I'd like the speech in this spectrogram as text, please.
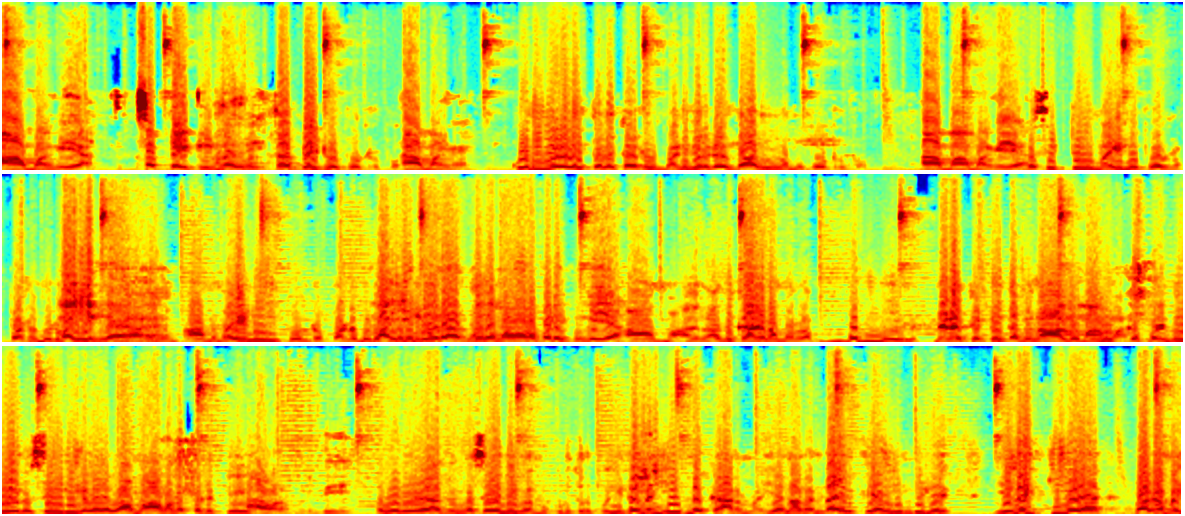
ஆமாங்கய்யா சப்டைட்டில் மாதிரி. சப்டைட்டில் போட்டிருப்போம். ஆமாங்க. குருவிகளை தொலைத்தார்கள் மனிதர்கள் தான் நம்ம போட்டிருப்போம். ஆமா ஆமாங்கய்யா. சிட்டு மயில் போன்ற படம் மயில். ஆமா மயில் போன்ற படம் மயில் ஒரு அற்புதமான படைப்புங்கய்யா. ஆமா அது- அதுக்காக நம்ம ரொம்ப மெனக்கெட்டு தமிழ்நாடு. முழுக்க பல்வேறு செய்திகளை எல்லாம் ஆவணப்படுத்தி ஆவணப்படுத்தி. ஒரு அது இந்த செய்திகள் நம்ம கொடுத்திருப்போம். இதெல்லாம் என்ன காரணம்? ஏன்னா ரெண்டாயிரத்தி ஐந்திலே இலக்கிய வகமை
